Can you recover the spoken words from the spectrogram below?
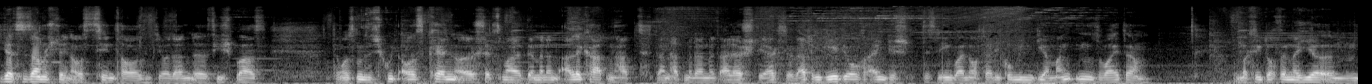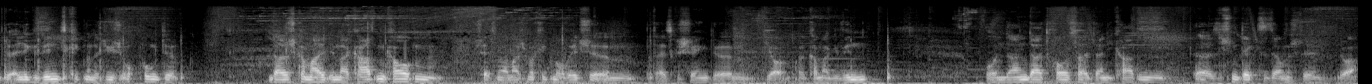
die da zusammenstellen aus 10.000. Ja, dann äh, viel Spaß. Da muss man sich gut auskennen. Oder ich schätze mal, wenn man dann alle Karten hat, dann hat man dann das Allerstärkste. Darum geht ja auch eigentlich. Deswegen waren auch da die komischen Diamanten und so weiter. Und man kriegt auch, wenn man hier ähm, Duelle gewinnt, kriegt man natürlich auch Punkte. Und dadurch kann man halt immer Karten kaufen. Ich schätze mal, manchmal kriegt man auch welche, ähm, was heißt geschenkt, ähm, ja, kann man gewinnen. Und dann daraus halt dann die Karten, äh, sich ein Deck zusammenstellen. Ja.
